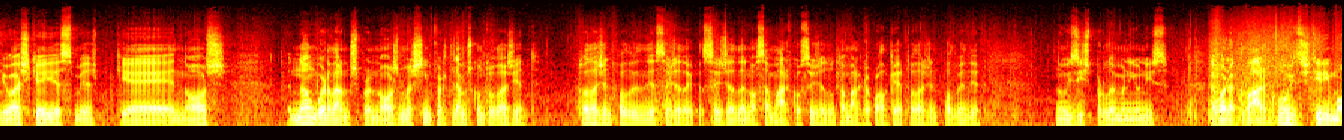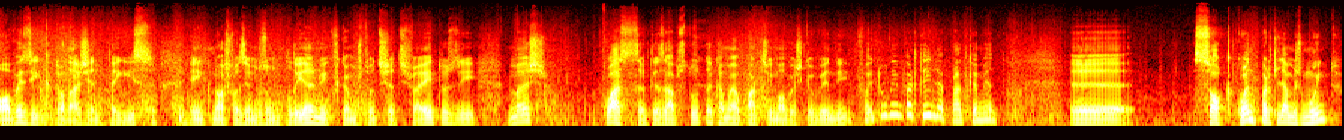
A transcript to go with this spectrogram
Eu acho que é esse mesmo, que é nós não guardarmos para nós, mas sim partilharmos com toda a gente. Toda a gente pode vender, seja da, seja da nossa marca ou seja de outra marca qualquer, toda a gente pode vender. Não existe problema nenhum nisso. Agora, claro que vão existir imóveis e que toda a gente tem isso, em que nós fazemos um pleno e que ficamos todos satisfeitos, e, mas quase certeza absoluta que a maior parte dos imóveis que eu vendi foi tudo em partilha, praticamente. Uh, só que quando partilhamos muito,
